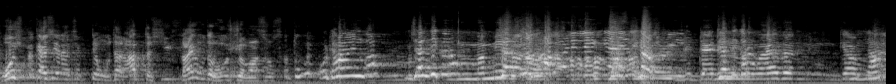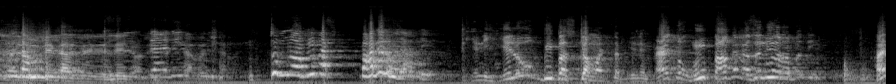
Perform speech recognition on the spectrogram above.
होश में कैसे रह सकते हो? उधर आप तशरीफ़ लाए उधर होश हवास हो सत हुए उठाओ इनको। जल्दी करो। मम्मी जल्दी। डैडी जल्दी ने करो क्या लाख में दम है। ले तुम लोग भी बस पागल हो जाते हो। यानी ये लोग भी बस का मतलब? यानी मैं तो हुई पागल अजली और अबदी। है?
